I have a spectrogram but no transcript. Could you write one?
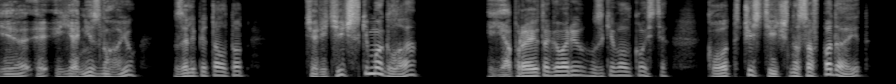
«Я, э, я не знаю», — залепетал тот. «Теоретически могла. «Я про это говорю», — закивал Костя. «Код частично совпадает».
